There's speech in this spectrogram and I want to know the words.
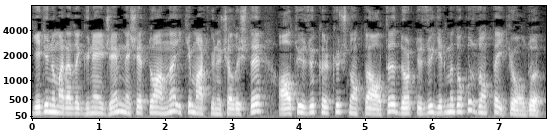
Yedi numaralı Güney Cem Neşet Doğan'la 2 Mart günü çalıştı. 600'ü 43.6, 400'ü 29.2 oldu.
